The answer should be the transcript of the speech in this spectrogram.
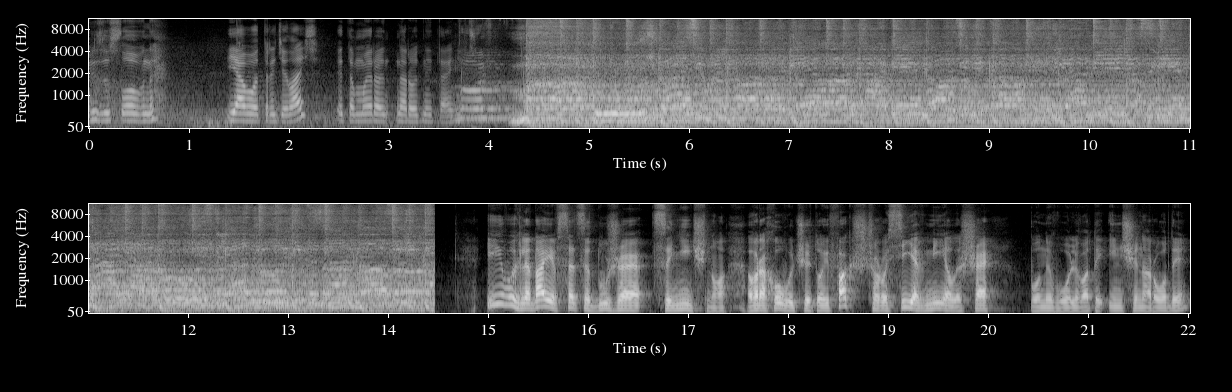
безусловно. Я вот родилась, это мой ро- народный танец. І виглядає все це дуже цинічно, враховуючи той факт, що Росія вміє лише поневолювати інші народи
